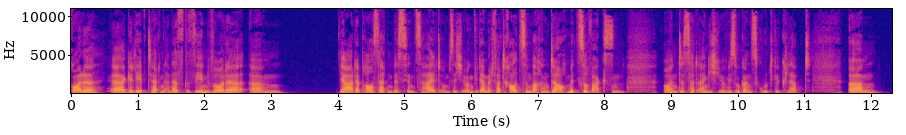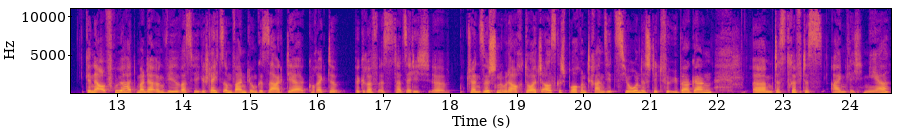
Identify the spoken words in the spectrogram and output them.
Rolle äh, gelebt hat und anders gesehen wurde, ähm, ja, da brauchst halt ein bisschen Zeit, um sich irgendwie damit vertraut zu machen und da auch mitzuwachsen. Und das hat eigentlich irgendwie so ganz gut geklappt. Ähm, genau, früher hat man da irgendwie sowas wie Geschlechtsumwandlung gesagt. Der korrekte Begriff ist tatsächlich äh, Transition oder auch deutsch ausgesprochen, Transition, das steht für Übergang. Ähm, das trifft es eigentlich mehr.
